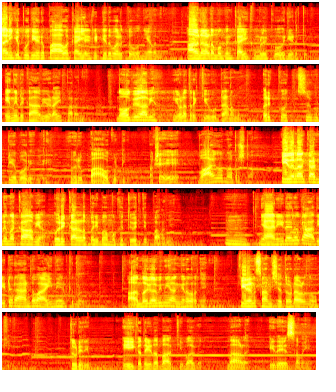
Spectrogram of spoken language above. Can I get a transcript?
തനിക്ക് പുതിയൊരു പാവ കയ്യിൽ കിട്ടിയതുപോലെ തോന്നി അവന്. അവനവളുടെ മുഖം കൈക്കുമ്പിളിൽ കോരിയെടുത്തു. എന്നിട്ട് കാവ്യയോടായി പറഞ്ഞു. നോക്ക് കാവ്യ ഇവളത്ര ക്യൂട്ടാണെന്ന് ഒരു കൊച്ചു കുട്ടിയെ പോലെയില്ലേ? ഒരു പാവക്കുട്ടി. പക്ഷേ വായ തുറന്ന പ്രശ്നം. ഇതെല്ലാം കണ്ടുന്ന കാവ്യ ഒരു കള്ളപ്പരിഭവം മുഖത്ത് വരുത്തി പറഞ്ഞു. ഞാൻ ഈ ഡയലോഗ് ആദ്യമായിട്ട് ഒരാണ്ട് വായിന്ന് കേൾക്കുന്നത്. അതെന്താ കവി നീ അങ്ങനെ പറഞ്ഞു? കിരൺ സംശയത്തോടെ അവൾ നോക്കി. തുടരും. ഈ കഥയുടെ ബാക്കി ഭാഗം നാളെ ഇതേ സമയം.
